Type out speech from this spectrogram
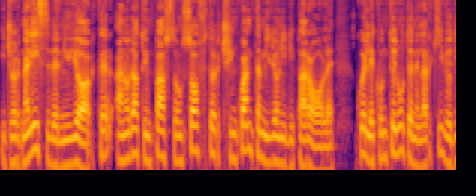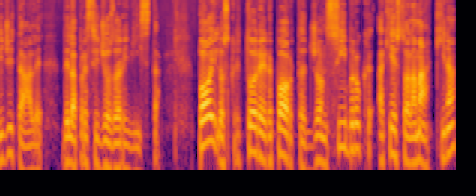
I giornalisti del New Yorker hanno dato in pasto a un software 50 milioni di parole, quelle contenute nell'archivio digitale della prestigiosa rivista. Poi lo scrittore e reporter John Seabrook ha chiesto alla macchina,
